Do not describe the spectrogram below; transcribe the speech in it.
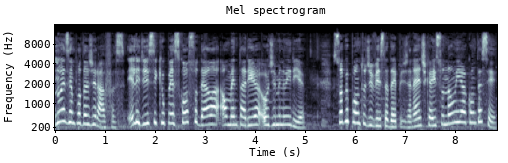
no exemplo das girafas, ele disse que o pescoço dela aumentaria ou diminuiria. Sob o ponto de vista da epigenética, isso não ia acontecer.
